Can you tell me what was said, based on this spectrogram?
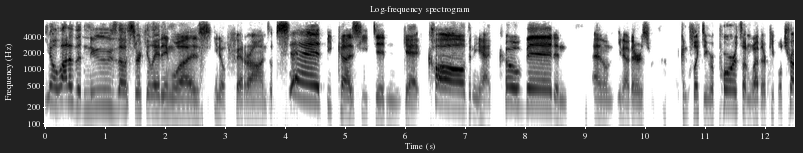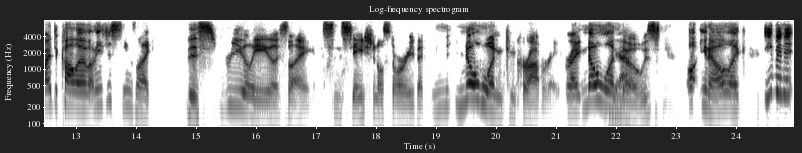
you know, a lot of the news that was circulating was, you know, Ferran's upset because he didn't get called and he had COVID and and you know, there's conflicting reports on whether people tried to call him. I mean, it just seems like this really this like sensational story that n- no one can corroborate, right? No one yeah. knows. You know, like even it,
